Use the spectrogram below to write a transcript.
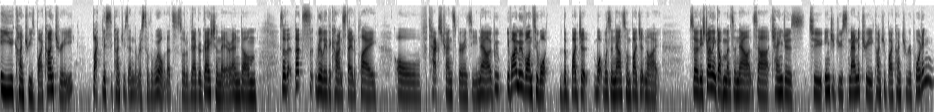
EU countries by country, blacklisted countries, and the rest of the world. That's sort of the aggregation there. And um, so that, that's really the current state of play of tax transparency. Now, if, we, if I move on to what the budget, what was announced on budget night. So the Australian government's announced uh, changes to introduce mandatory country by country reporting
